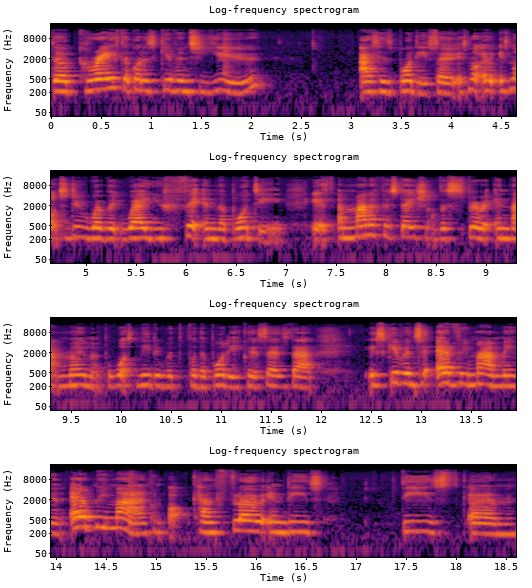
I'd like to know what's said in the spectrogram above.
the grace that God has given to you as his body so it's not it's not to do with where you fit in the body it's a manifestation of the spirit in that moment for what's needed with for the body because it says that it's given to every man, meaning every man can, can flow in these these um,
